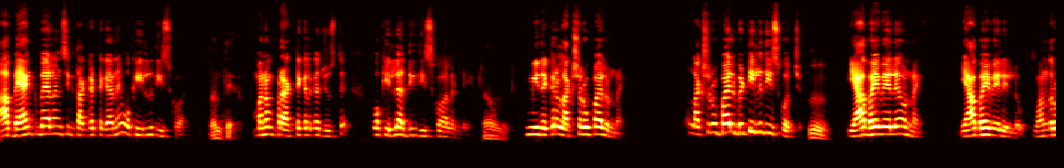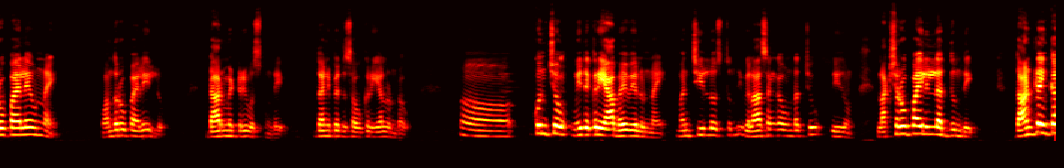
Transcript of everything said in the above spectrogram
ఆ బ్యాంక్ బ్యాలెన్స్కి తగ్గట్టుగానే ఒక ఇల్లు తీసుకోవాలి. అంతే. మనం ప్రాక్టికల్గా చూస్తే ఒక ఇల్లు అద్దెకి తీసుకోవాలండి. మీ దగ్గర లక్ష రూపాయలు ఉన్నాయి. లక్ష రూపాయలు పెట్టి ఇల్లు తీసుకోవచ్చు. యాభై వేలే ఉన్నాయి. యాభై వేలు ఇల్లు వంద రూపాయలే ఉన్నాయి. వంద రూపాయలే ఇల్లు. డార్మెటరీ వస్తుంది. దాని పెద్ద సౌకర్యాలు ఉండవు. కొంచెం మీ దగ్గర యాభై వేలు ఉన్నాయి మంచి ఇల్లు వస్తుంది విలాసంగా ఉండొచ్చు ఇది. లక్ష రూపాయల ఇల్లు అద్దె ఉంది దాంట్లో ఇంకా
